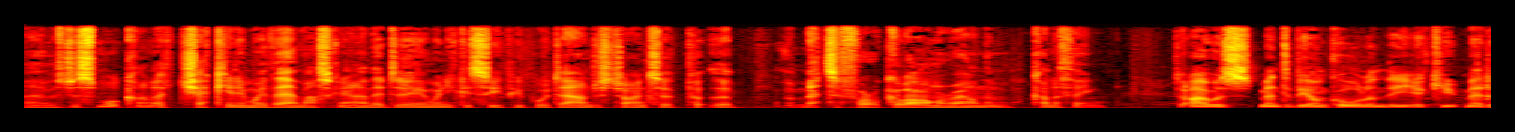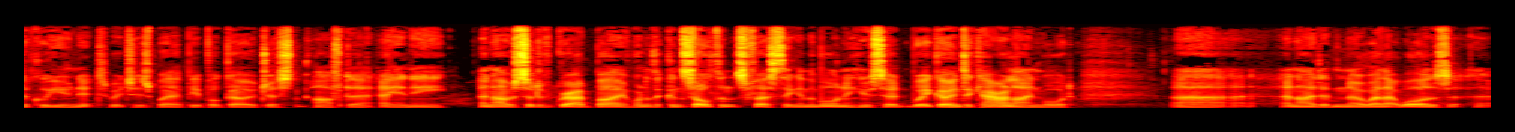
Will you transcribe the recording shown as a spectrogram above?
Uh, it was just more kind of checking in with them, asking how they're doing. When you could see people were down, just trying to put the metaphorical arm around them, kind of thing. So I was meant to be on call in the acute medical unit, which is where people go just after A and E. And I was sort of grabbed by one of the consultants first thing in the morning, who said, "We're going to Caroline Ward." Uh, and I didn't know where that was. Uh,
